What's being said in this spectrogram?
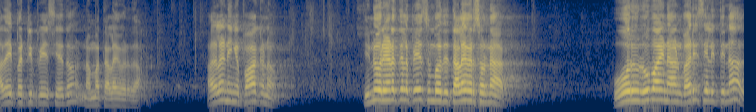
அதை பற்றி பேசியதும் நம்ம தலைவர் தான். அதெல்லாம் நீங்கள் பார்க்கணும். இன்னொரு இடத்துல பேசும்போது தலைவர் சொன்னார் ஒரு ரூபாய் நான் வரி செலுத்தினால்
